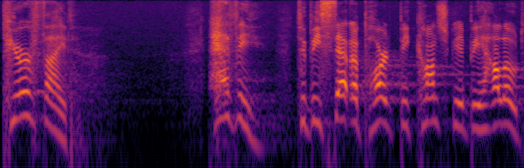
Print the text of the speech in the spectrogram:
purified. heavy, to be set apart, be consecrated, be hallowed,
